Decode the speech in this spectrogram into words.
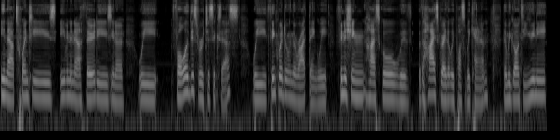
in our 20s, even in our 30s, you know, we follow this route to success. We think we're doing the right thing. We finishing high school with, with the highest grade that we possibly can. Then we go into uni,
